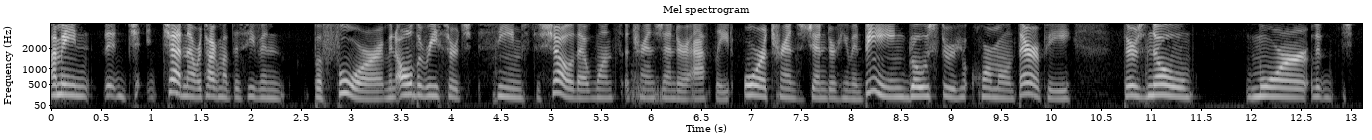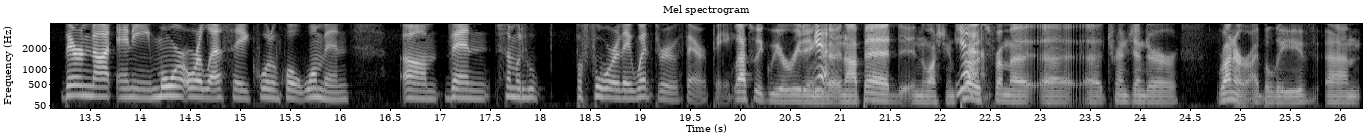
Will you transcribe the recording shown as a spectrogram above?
I mean, Ch- Chad and I were talking about this even before. I mean, all the research seems to show that once a transgender athlete or a transgender human being goes through hormone therapy, there's no more they're not any more or less a quote unquote woman um, than someone who before they went through therapy. Last week we were reading Yeah. an op-ed in the Washington Yeah. Post from a, a, a transgender runner, I believe, um,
